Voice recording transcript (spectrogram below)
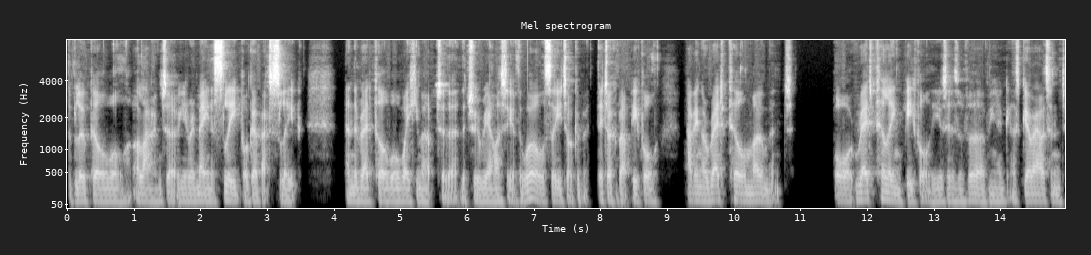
the blue pill will allow him to you know, remain asleep or go back to sleep, and the red pill will wake him up to the, the true reality of the world. So you talk about they talk about people having a red pill moment or red pilling people. They use it as a verb. You know, let's go out and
